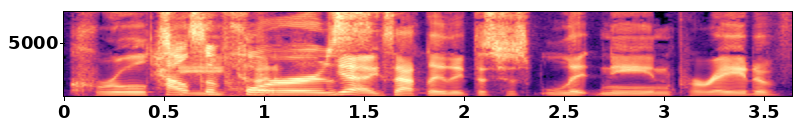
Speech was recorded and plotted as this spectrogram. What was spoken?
cruelty, House of Horrors. Of, yeah, exactly. Like this just litany and parade of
